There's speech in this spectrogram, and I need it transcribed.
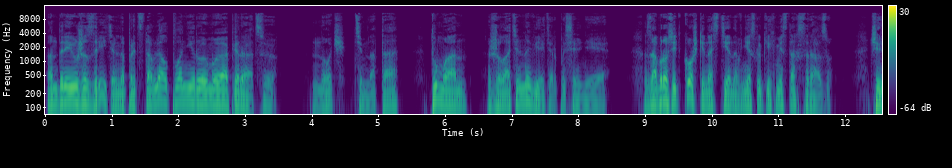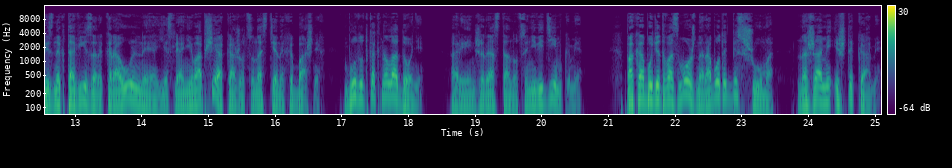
Андрей уже зрительно представлял планируемую операцию. Ночь, темнота, туман, желательно ветер посильнее. Забросить кошки на стены в нескольких местах сразу. Через ноктовизоры караульные, если они вообще окажутся на стенах и башнях, будут как на ладони, а рейнджеры останутся невидимками. Пока будет возможно работать без шума, ножами и штыками.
